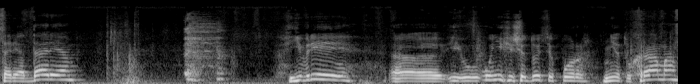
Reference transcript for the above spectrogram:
царя Дария евреи, э, у них еще до сих пор нету храма,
